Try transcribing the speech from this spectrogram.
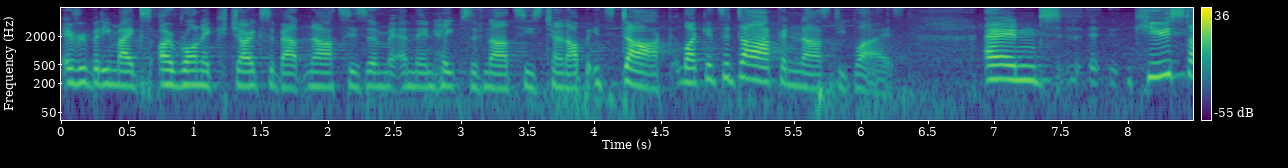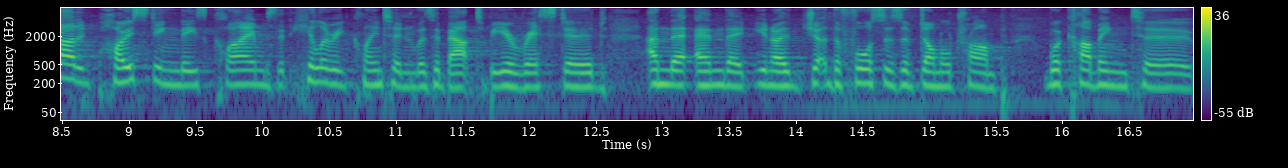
everybody makes ironic jokes about Nazism and then heaps of Nazis turn up. It's dark, like it's a dark and nasty place. And Q started posting these claims that Hillary Clinton was about to be arrested and that, and that you know, the forces of Donald Trump were coming to,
